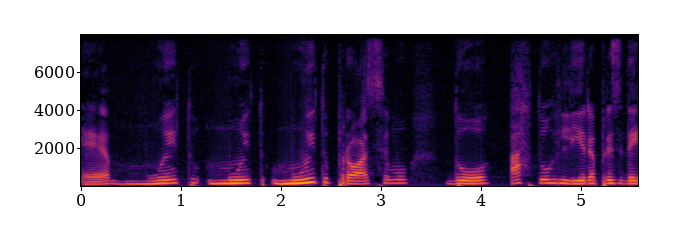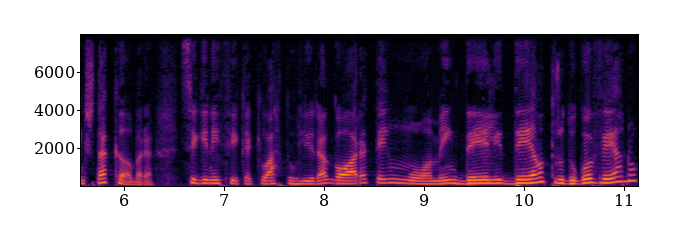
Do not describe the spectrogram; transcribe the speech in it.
é muito, muito, muito próximo do Arthur Lira, presidente da Câmara. Significa que o Arthur Lira agora tem um homem dele dentro do governo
